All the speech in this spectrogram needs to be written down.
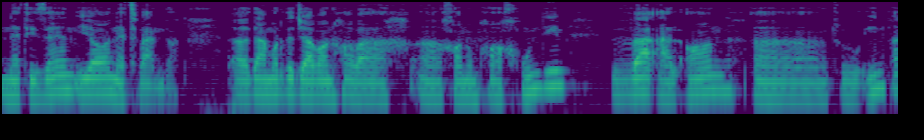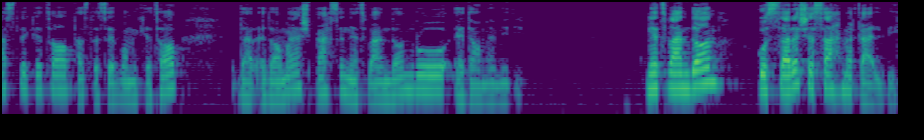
نتیزن یا نتوندان. در مورد جوان ها و خانم ها خوندیم و الان تو این فصل کتاب فصل سوم کتاب در ادامهش بحث نتوندان رو ادامه میدیم. نتوندان گسترش سهم قلبی.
